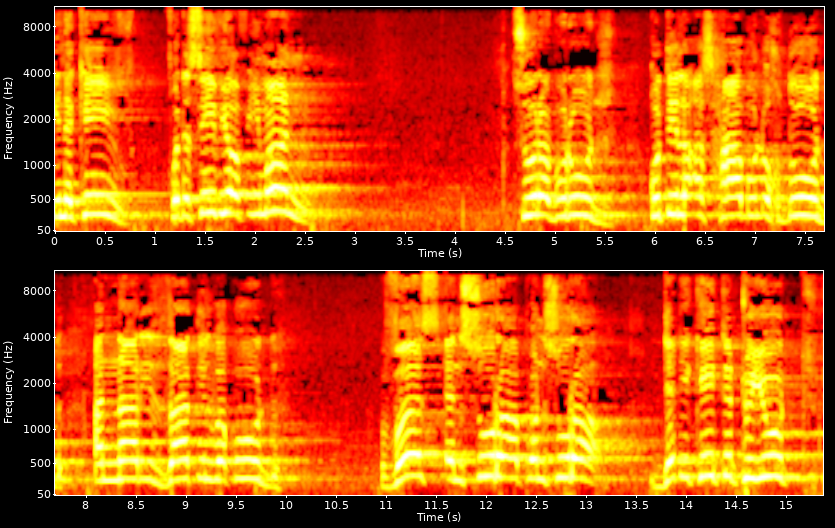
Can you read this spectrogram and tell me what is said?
in a cave for the savior of Iman. Surah Buruj, قتل أصحاب الأخدود an-Nari Zatil Waqud. Verse and surah upon surah dedicated to youth.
